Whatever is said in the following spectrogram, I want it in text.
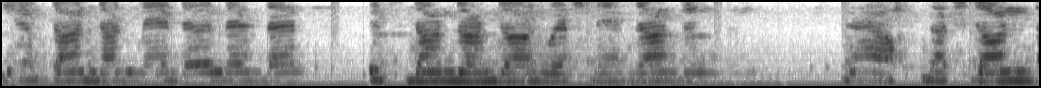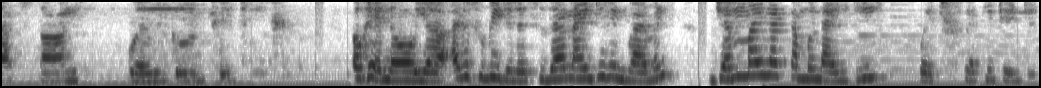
yep, done, done, man, done, done, done. It's done, done, done, West man, done, done. Now, that's done, that's done. Very good, GG. Okay, no, yeah, I just repeated it. So there are 19 environments. Gem mine at number 19. Wait, let me change it.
